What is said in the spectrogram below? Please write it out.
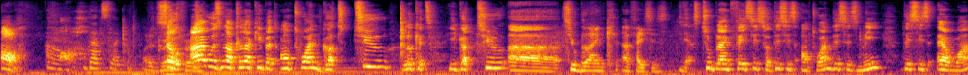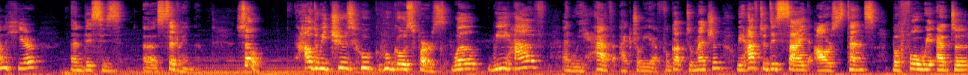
Oh, Oh, that's lucky. What a great so throw. I was not lucky, but Antoine got two. Look at he got two. Uh, Two blank uh, faces. yes, two blank faces. So this is Antoine. This is me. This is Erwan here, and this is uh, Séverine. So, how do we choose who who goes first? Well, we have, and we have actually. I forgot to mention. We have to decide our stance before we enter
